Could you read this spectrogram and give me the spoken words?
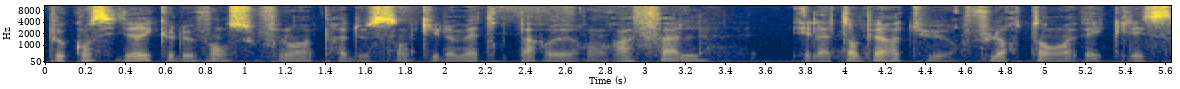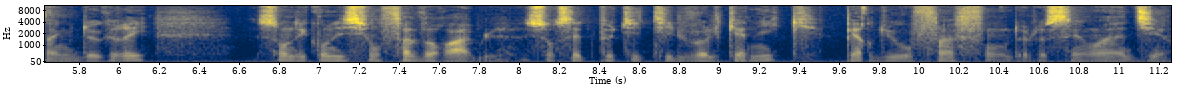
peut considérer que le vent soufflant à près de 100 km par heure en rafale et la température flirtant avec les 5 degrés sont des conditions favorables sur cette petite île volcanique perdue au fin fond de l'océan Indien.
